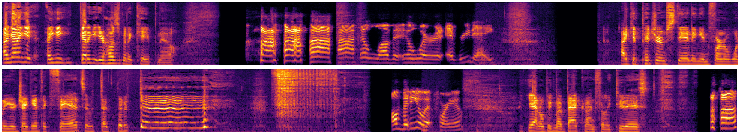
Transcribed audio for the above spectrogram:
I gotta get, I get, gotta get your husband a cape now. He'll love it. He'll wear it every day. I could picture him standing in front of one of your gigantic fans. And da, da, da. I'll video it for you. Yeah, it'll be my background for like two days.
